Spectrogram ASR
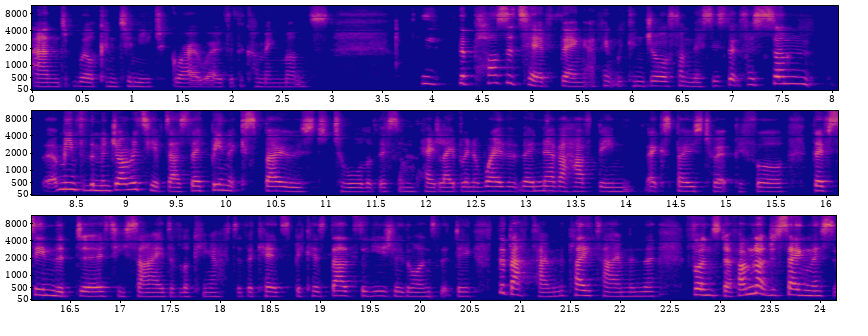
and will continue to grow over the coming months. the, the positive thing I think we can draw from this is that for some I mean, for the majority of dads, they've been exposed to all of this unpaid labour in a way that they never have been exposed to it before. They've seen the dirty side of looking after the kids because dads are usually the ones that do the bath time and the playtime and the fun stuff. I'm not just saying this,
